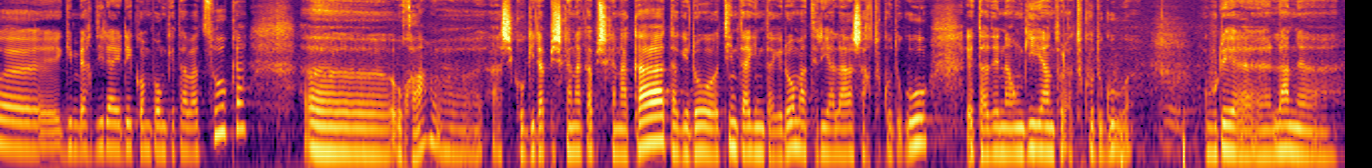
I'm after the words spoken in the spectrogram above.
uh, egin behar dira ere konponketa batzuk, horra, uh, hasiko gira pixkanaka, pixkanaka, eta gero tinta egin gero materiala sartuko dugu, eta dena ongi antolatuko dugu gure uh, lan, uh,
